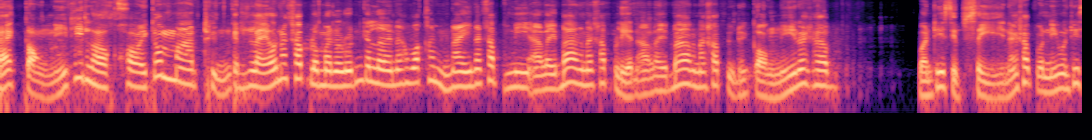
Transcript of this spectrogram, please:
ละกล่องนี้ที่รอคอยก็มาถึงกันแล้วนะครับ เรามาลุ้นกันเลยนะครับว่าข้างในนะครับ มีอะไรบ้างนะครับเหรียญอะไรบ้างนะครับ อยู่ในกล่องนี้นะครับ วันที่ 14 นะครับ วันนี้วันที่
